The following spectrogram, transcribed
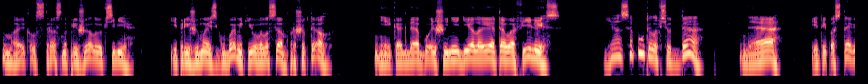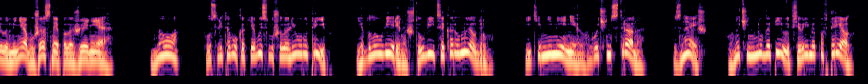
Майкл страстно прижал ее к себе, и, прижимаясь губами к ее волосам, прошептал «Никогда больше не делай этого, Филис! Я запутала все, да? Да, и ты поставила меня в ужасное положение. Но после того, как я выслушала Леору Трип, я была уверена, что убийца Карл Мелдрум. И тем не менее, очень странно. Знаешь, он очень много пил и все время повторял,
